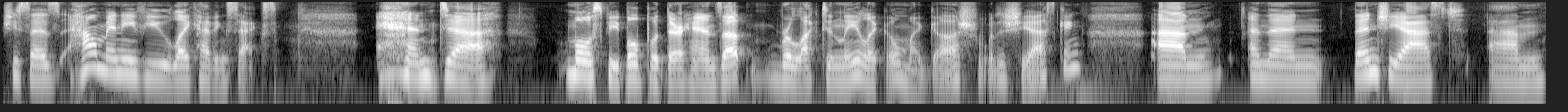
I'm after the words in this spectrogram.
she says, How many of you like having sex? And uh, most people put their hands up reluctantly, like, oh my gosh, what is she asking? Um, and then, then she asked, um,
